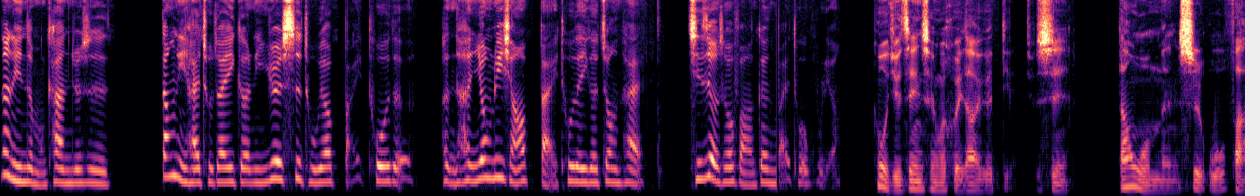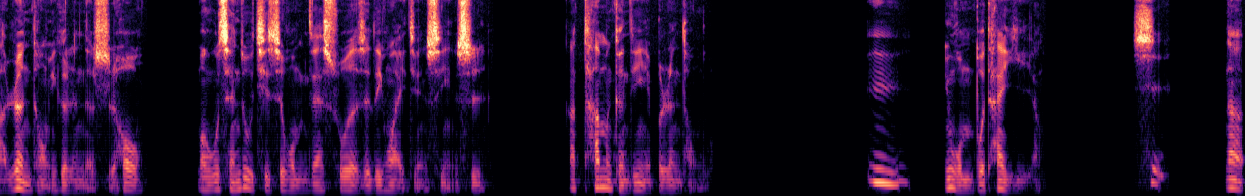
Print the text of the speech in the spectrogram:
那你怎么看？就是当你还处在一个你越试图要摆脱的、很很用力想要摆脱的一个状态，其实有时候反而更摆脱不了。可我觉得这件事情会回到一个点，就是当我们是无法认同一个人的时候，某个程度其实我们在说的是另外一件事情是。那他们肯定也不认同我，嗯，因为我们不太一样。是，那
